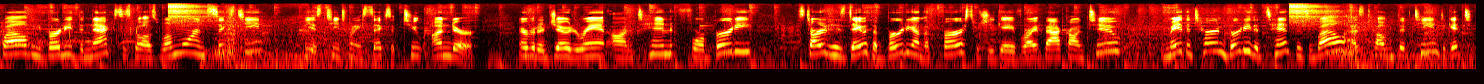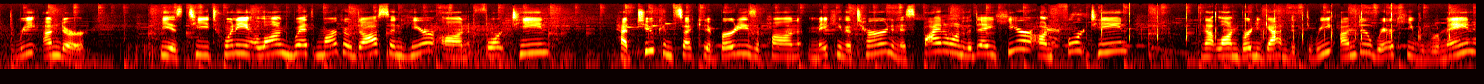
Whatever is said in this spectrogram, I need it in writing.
12. He birdied the next, as well as one more in 16. He is T26 at 2 under. Over to Joe Durant on 10 for birdie. Started his day with a birdie on the first, which he gave right back on two. Made the turn birdie the 10th as well as 12 and 15 to get to three under. He is T20 along with Marco Dawson here on 14. Had two consecutive birdies upon making the turn and his final one of the day here on 14. And that long birdie got him to three under where he would remain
